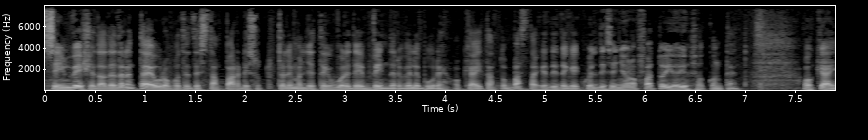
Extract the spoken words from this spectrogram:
Se invece date 30 euro potete stamparli su tutte le magliette che volete e vendervele pure, ok? Tanto basta che dite che quel disegno l'ho fatto io, io sono contento, ok?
